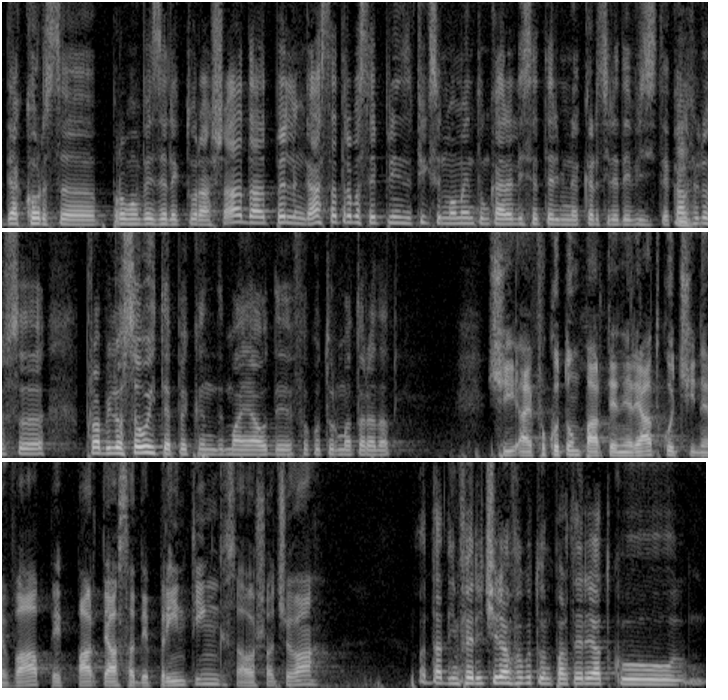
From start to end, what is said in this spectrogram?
de acord să promoveze lectura așa, dar pe lângă asta trebuie să-i prinzi fix în momentul în care li se termină cărțile de vizită, că altfel o să, probabil o să uite pe când mai au de făcut următoarea dată. Și ai făcut un parteneriat cu cineva pe partea asta de printing sau așa ceva? Da, din fericire am făcut un parteneriat cu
